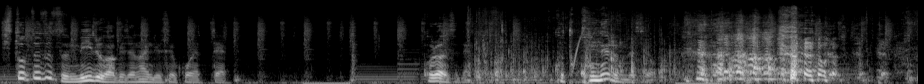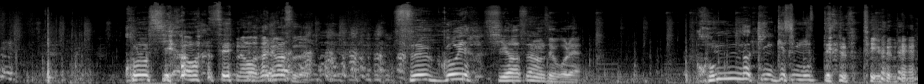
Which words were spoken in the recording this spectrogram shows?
一つずつ見るわけじゃないんですよこうやって。これはですねこうこねるんですよ。この幸せなわかります？すごい幸せなんですよこれ。こんな金消し持ってるっていうね。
